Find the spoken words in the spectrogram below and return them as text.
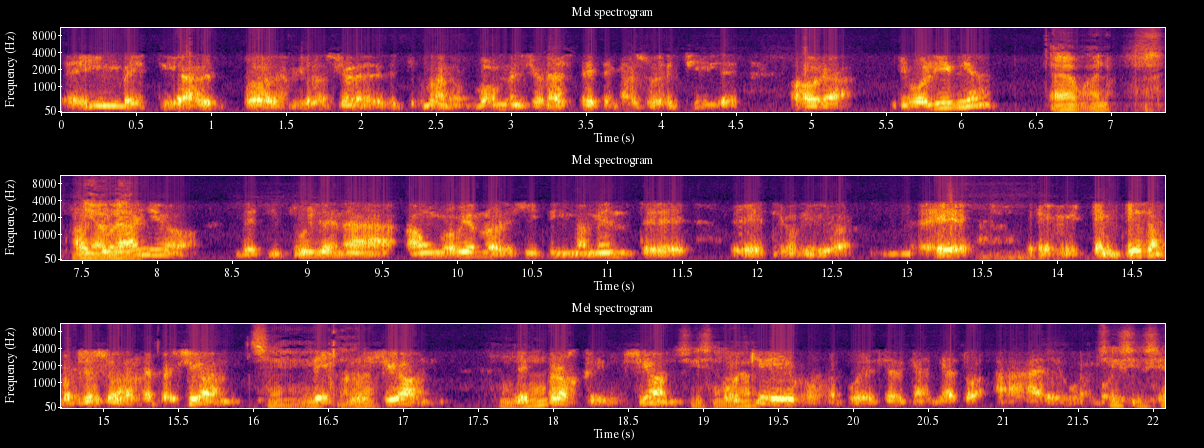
e investigar todas las violaciones de derechos humanos. Vos mencionaste este caso de Chile. Ahora, ¿y Bolivia? Ah, bueno. Hace un año destituyen a, un gobierno legítimamente, eh, eh, eh, empiezan procesos de represión, de exclusión, de proscripción. ¿Por qué no puede ser candidato a algo en sí, sí,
